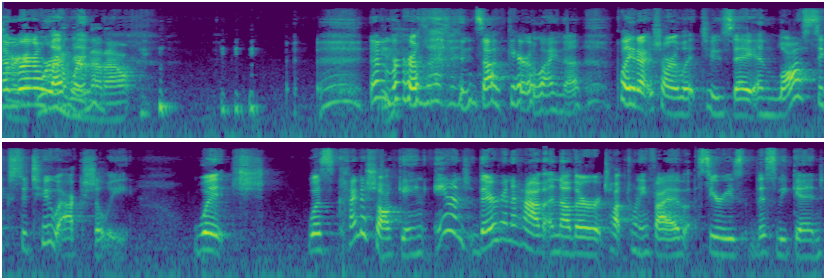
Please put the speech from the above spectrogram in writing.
Sorry, Number we're gonna wear eleven. that out. Number 11, South Carolina played at Charlotte Tuesday and lost 6 to 2 actually, which was kind of shocking and they're going to have another top 25 series this weekend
